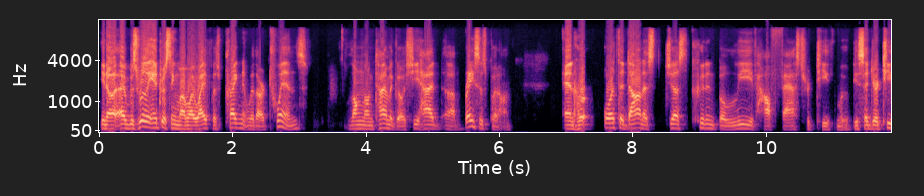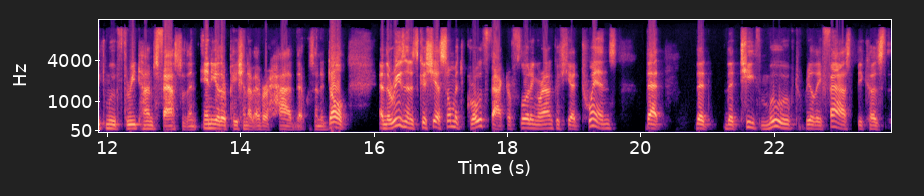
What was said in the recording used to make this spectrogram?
you know, it was really interesting. My, my wife was pregnant with our twins long, long time ago. She had uh, braces put on, and her orthodontist just couldn't believe how fast her teeth moved. He said, Your teeth move three times faster than any other patient I've ever had that was an adult. And the reason is because she has so much growth factor floating around because she had twins that that the teeth moved really fast because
